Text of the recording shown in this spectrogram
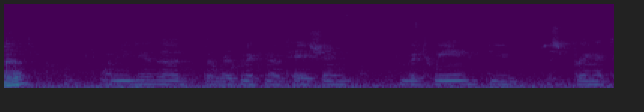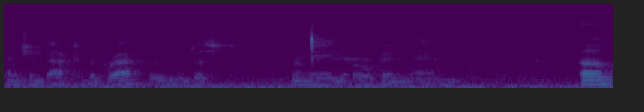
Uh-huh. When you do the, the rhythmic notation in between, do you just bring attention back to the breath or do you just remain open and Um, m-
